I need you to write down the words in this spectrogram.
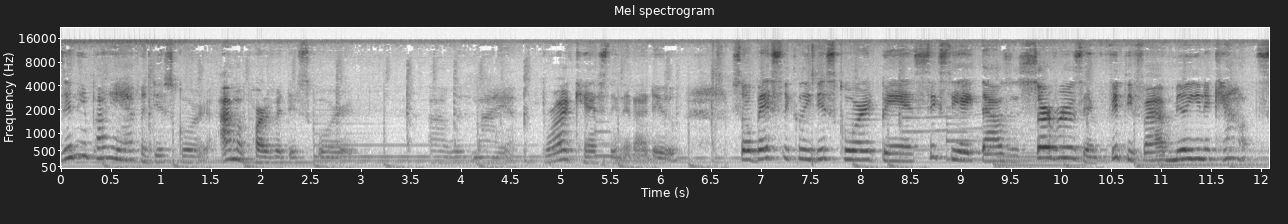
does anybody have a Discord? I'm a part of a Discord uh, with my broadcasting that I do. So basically, Discord bans 68,000 servers and 55 million accounts.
